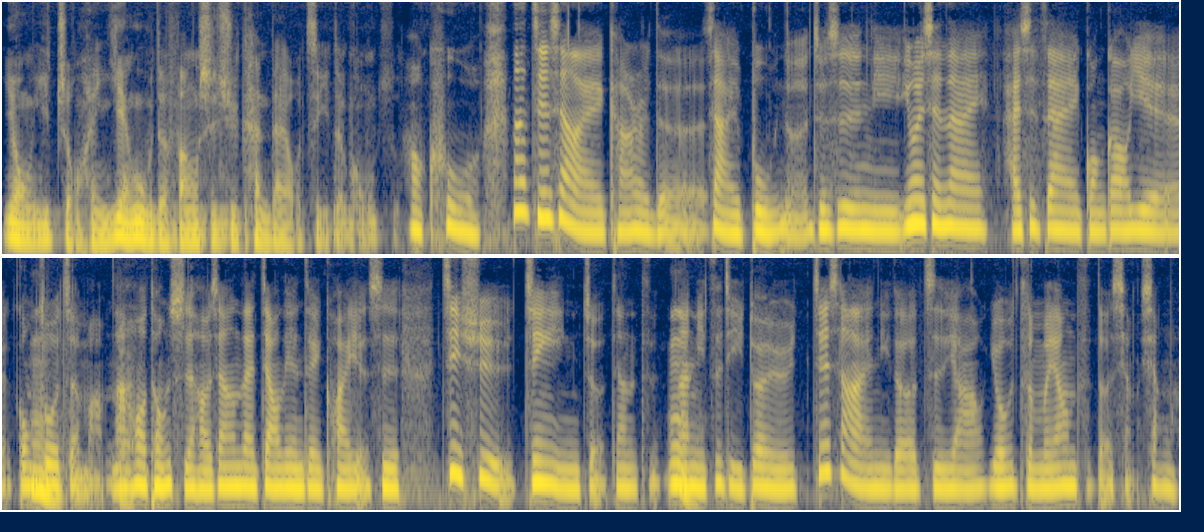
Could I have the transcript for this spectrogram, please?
用一种很厌恶的方式去看待我自己的工作，好酷哦。那接下来卡尔的下一步呢？就是你因为现在还是在广告业工作者嘛，然后同时好像在教练这一块也是继续经营者这样子。那你自己对于接下来你的职涯有怎么样子的想象吗？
